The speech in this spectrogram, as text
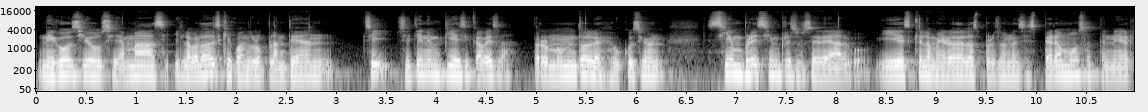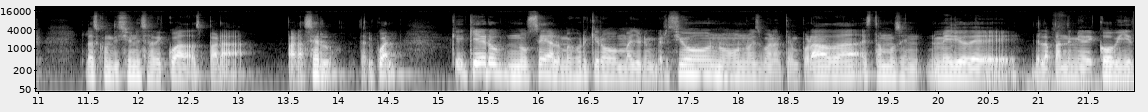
negocios y demás. Y la verdad es que cuando lo plantean sí, sí tienen pies y cabeza, pero al momento de la ejecución siempre, siempre sucede algo. Y es que la mayoría de las personas esperamos a tener las condiciones adecuadas para, para hacerlo, tal cual. Que quiero, no sé, a lo mejor quiero mayor inversión o no es buena temporada, estamos en medio de, la pandemia de COVID.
